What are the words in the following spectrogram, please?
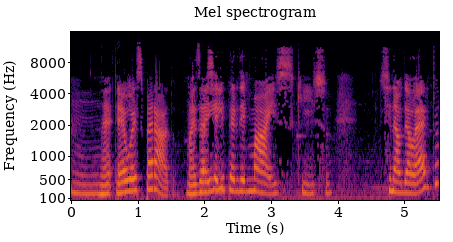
Hum, né? É o esperado. Mas, Mas aí... se ele perder mais que isso, sinal de alerta?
